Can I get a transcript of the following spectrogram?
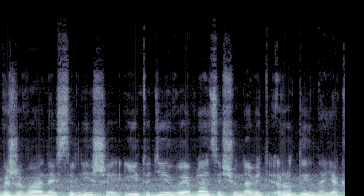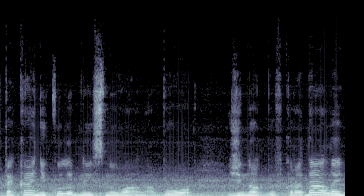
виживає найсильніше, і тоді виявляється, що навіть родина як така ніколи б не існувала, бо жінок би вкрадали,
